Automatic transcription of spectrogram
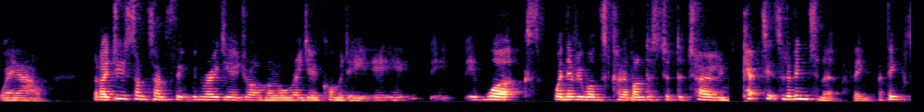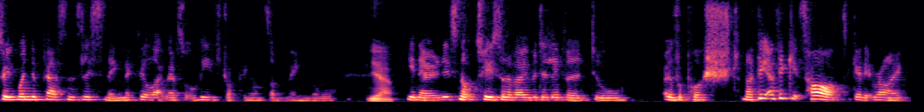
way out. But I do sometimes think with radio drama or radio comedy, it, it, it works when everyone's kind of understood the tone, kept it sort of intimate. I think. I think so. When the person's listening, they feel like they're sort of eavesdropping on something, or Yeah. you know, and it's not too sort of over delivered or over pushed. And I think I think it's hard to get it right.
